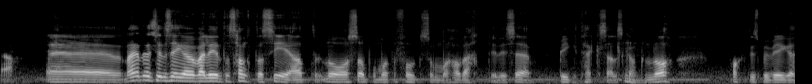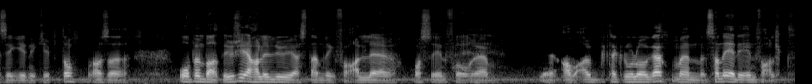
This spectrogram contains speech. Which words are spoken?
Ja. Eh, nei, det synes jeg er veldig interessant å se at nå også på en måte folk som har vært i disse big tech-selskapene nå, faktisk beveger seg inn i krypto. Altså, åpenbart det er jo ikke hallelujastemning for alle, også innenfor av, av teknologer, men sånn er det innenfor alt.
